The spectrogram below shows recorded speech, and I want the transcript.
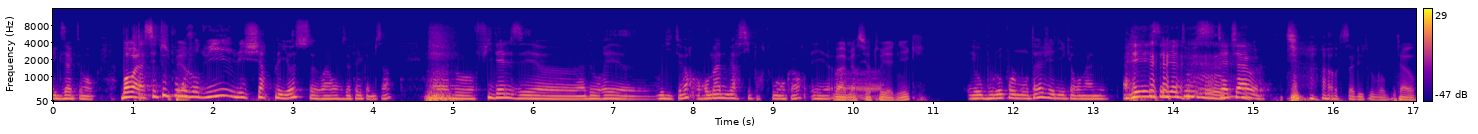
Exactement. Bon voilà, c'est tout pour aujourd'hui, les chers playos, euh, voilà, on vous appelle comme ça, euh, nos fidèles et euh, adorés auditeurs. Roman, merci pour tout encore. Et, bah, merci à toi Yannick. Et au boulot pour le montage, Yannick et Roman. Allez, salut à tous, ciao ciao. Ciao, salut tout le monde, ciao.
